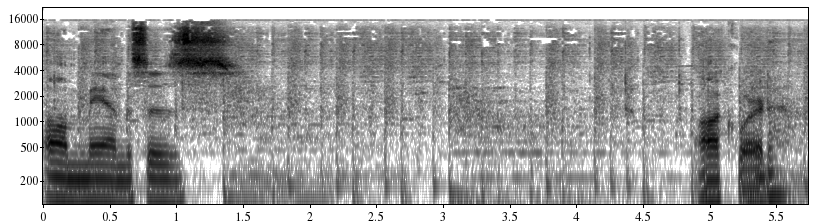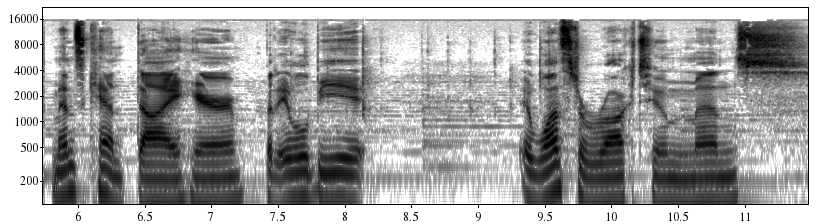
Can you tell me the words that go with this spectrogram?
Oh man, this is awkward. Mence can't die here, but it will be... It wants to Rock to Mence.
